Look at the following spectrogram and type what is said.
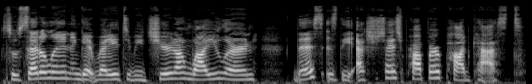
So settle in and get ready to be cheered on while you learn. This is the Exercise Proper podcast.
